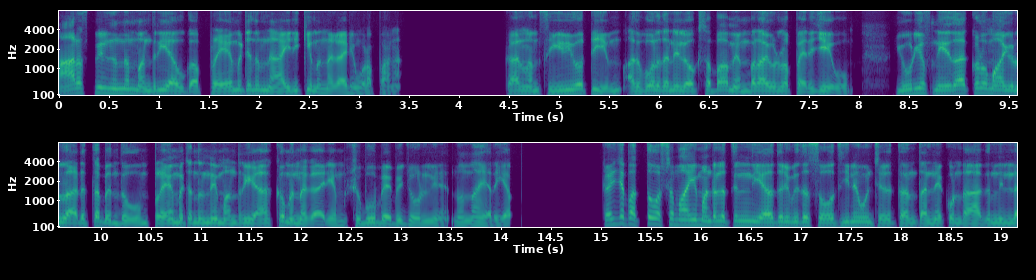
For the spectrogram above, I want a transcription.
ആർ എസ് പിയിൽ നിന്നും മന്ത്രിയാവുക പ്രേമചന്ദ്രനായിരിക്കുമെന്ന കാര്യം ഉറപ്പാണ്. കാരണം സീനിയോറിറ്റിയും അതുപോലെ തന്നെ ലോക്സഭാ മെമ്പറായുള്ള പരിചയവും യു ഡി എഫ് നേതാക്കളുമായുള്ള അടുത്ത ബന്ധവും പ്രേമചന്ദ്രനെ മന്ത്രിയാക്കുമെന്ന കാര്യം ഷിബു ബേബി ജോണിന് നന്നായി അറിയാം. കഴിഞ്ഞ പത്ത് വർഷമായി മണ്ഡലത്തിൽ യാതൊരുവിധ സ്വാധീനവും ചെലുത്താൻ തന്നെ കൊണ്ടാകുന്നില്ല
